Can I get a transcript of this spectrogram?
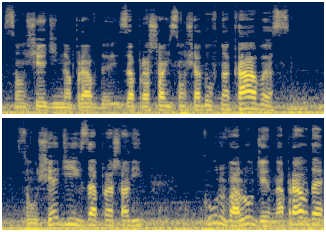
sąsiedzi naprawdę zapraszali sąsiadów na kawę. Sąsiedzi ich zapraszali. Kurwa, ludzie, naprawdę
